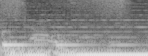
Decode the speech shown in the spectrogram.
Oh.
